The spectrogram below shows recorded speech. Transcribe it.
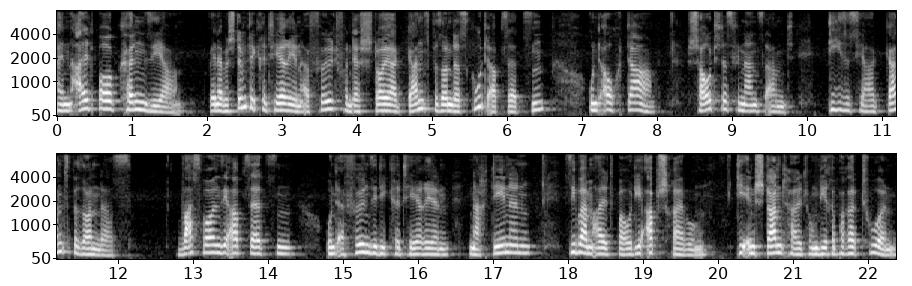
Einen Altbau können Sie ja, wenn er bestimmte Kriterien erfüllt, von der Steuer ganz besonders gut absetzen. Und auch da schaut das Finanzamt dieses Jahr ganz besonders, was wollen Sie absetzen und erfüllen Sie die Kriterien, nach denen Sie beim Altbau die Abschreibung, die Instandhaltung, die Reparaturen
